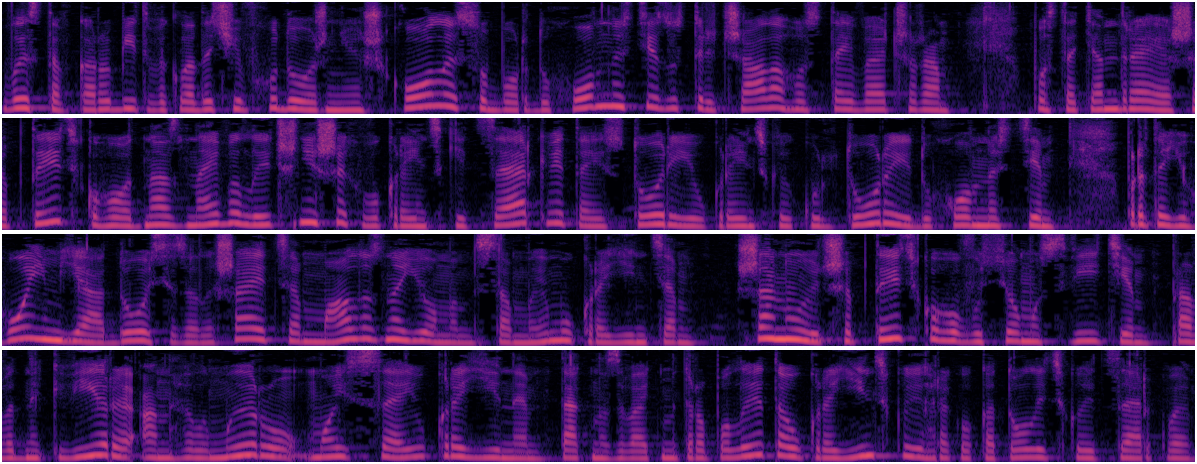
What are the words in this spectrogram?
Виставка робіт викладачів художньої школи Собор духовності зустрічала гостей вечора. Постать Андрея Шептицького одна з найвеличніших в українській церкві та історії української культури і духовності. Проте його ім'я досі залишається малознайомим самим українцям. Шанують Шептицького в усьому світі. Праведник віри, ангел миру, Мойсей України так називають митрополита Української греко-католицької церкви.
